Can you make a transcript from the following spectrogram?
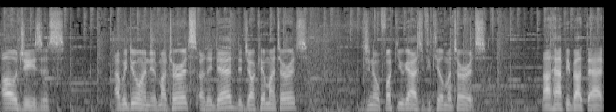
Oh, Jesus. How we doing? Is my turrets, are they dead? Did y'all kill my turrets? Did you know, fuck you guys if you killed my turrets. Not happy about that.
